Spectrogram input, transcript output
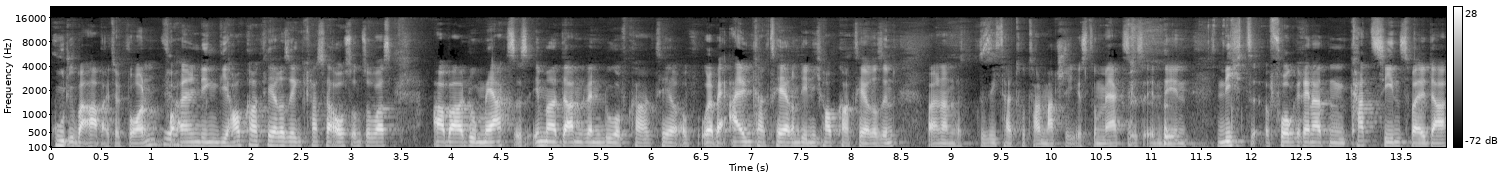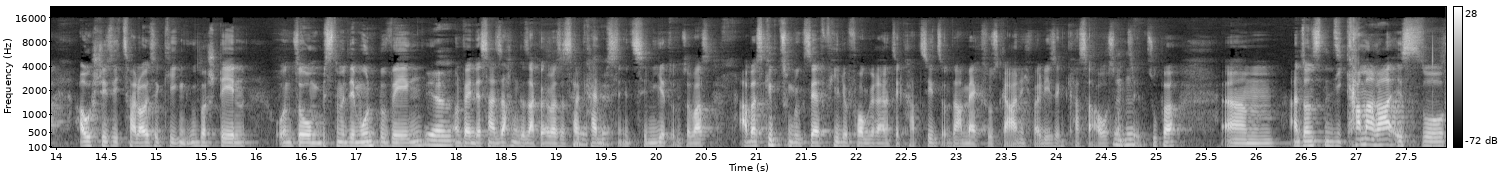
gut überarbeitet worden. Vor Ja. allen Dingen die Hauptcharaktere sehen klasse aus und sowas. Aber du merkst es immer dann, wenn du auf Charaktere, auf, oder bei allen Charakteren, die nicht Hauptcharaktere sind, weil dann das Gesicht halt total matschig ist. Du merkst es in den nicht vorgerenderten Cutscenes, weil da ausschließlich zwei Leute gegenüberstehen und so ein bisschen mit dem Mund bewegen. Ja. Und wenn das halt Sachen gesagt werden, aber es ist halt kein Okay. bisschen inszeniert und sowas. Aber es gibt zum Glück sehr viele vorgerenderte Cutscenes und da merkst du es gar nicht, weil die sehen klasse aus Mhm. und sind super. Ähm, ansonsten die Kamera ist so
